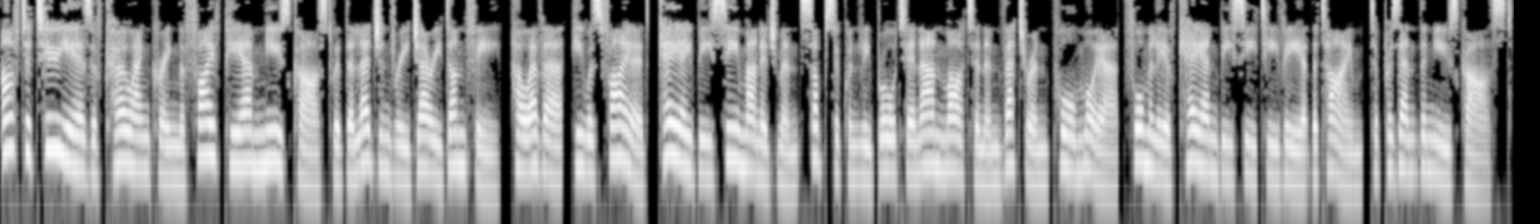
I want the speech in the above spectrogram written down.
After two years of co-anchoring the 5 p.m. newscast with the legendary Jerry Dunphy, however, he was fired. KABC management subsequently brought in Ann Martin and veteran Paul Moyer, formerly of KNBC-TV at the time, to present the newscast.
